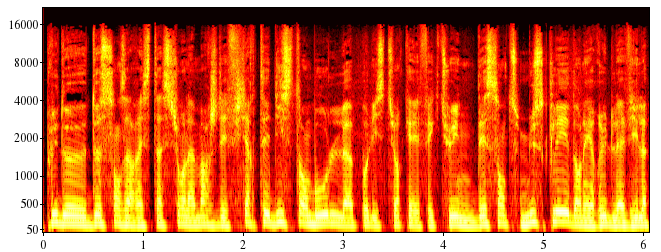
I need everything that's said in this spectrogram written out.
Plus de 200 arrestations à la marche des fiertés d'Istanbul. La police turque a effectué une descente musclée dans les rues de la ville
